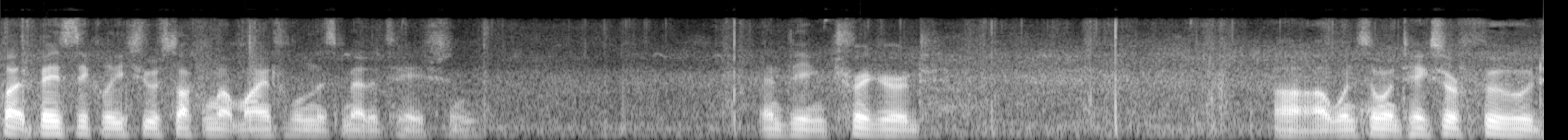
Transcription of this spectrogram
But basically, she was talking about mindfulness meditation and being triggered uh, when someone takes her food.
